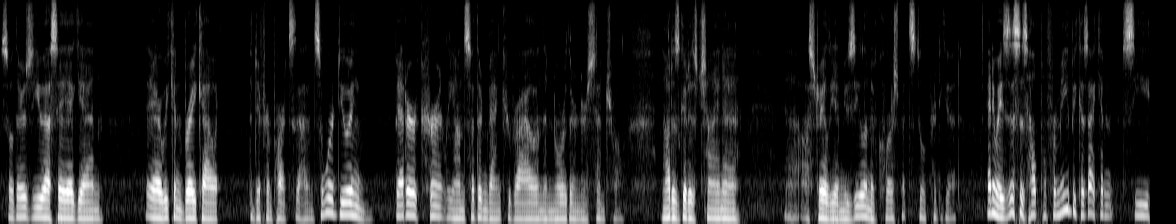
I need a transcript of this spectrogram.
So there's USA again. There we can break out the different parts of that. And so we're doing better currently on southern Vancouver Island than northern or central. Not as good as China, uh, Australia, New Zealand, of course, but still pretty good. Anyways, this is helpful for me because I can see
